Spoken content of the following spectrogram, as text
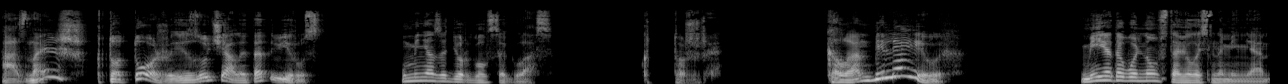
А знаешь, кто тоже изучал этот вирус?» У меня задергался глаз. «Кто же?» «Клан Беляевых!» Мия довольно уставилась на меня.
